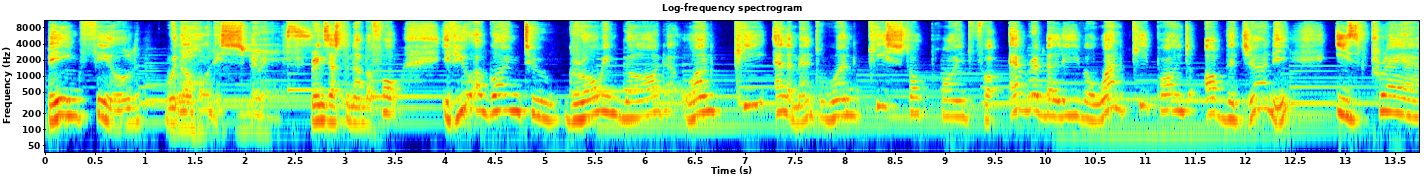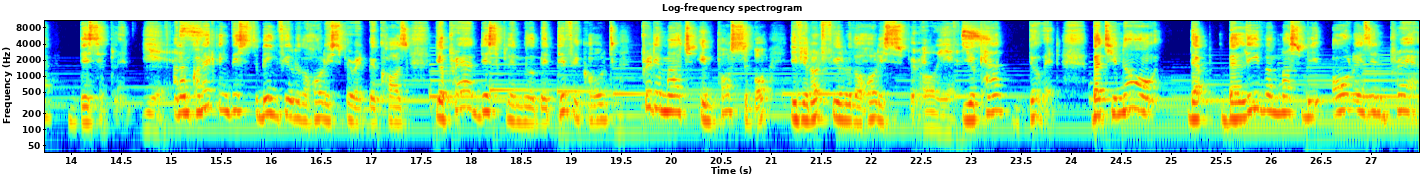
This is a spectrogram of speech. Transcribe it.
being filled with the Holy Spirit. Yes. Brings us to number four. If you are going to grow in God, one key element, one key stop point for every believer, one key point of the journey is prayer discipline. Yes. And I'm connecting this to being filled with the Holy Spirit because your prayer discipline will be difficult, pretty much impossible, if you're not filled with the Holy Spirit. Oh, yes. You can't do it. But you know, the believer must be always in prayer.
